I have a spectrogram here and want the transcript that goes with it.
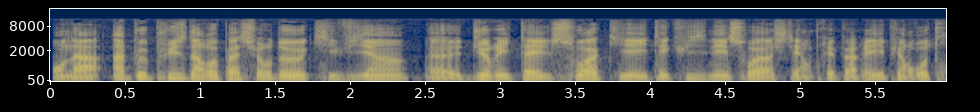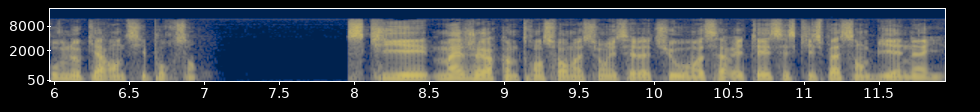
On a un peu plus d'un repas sur deux qui vient euh, du retail, soit qui a été cuisiné, soit acheté en préparé, et puis on retrouve nos 46%. Ce qui est majeur comme transformation, et c'est là-dessus où on va s'arrêter, c'est ce qui se passe en BNI.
